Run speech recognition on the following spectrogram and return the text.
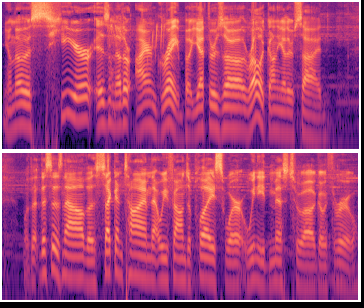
You'll notice here is another iron grate, but yet there's a relic on the other side. Well, th this is now the second time that we found a place where we need mist to uh, go through.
